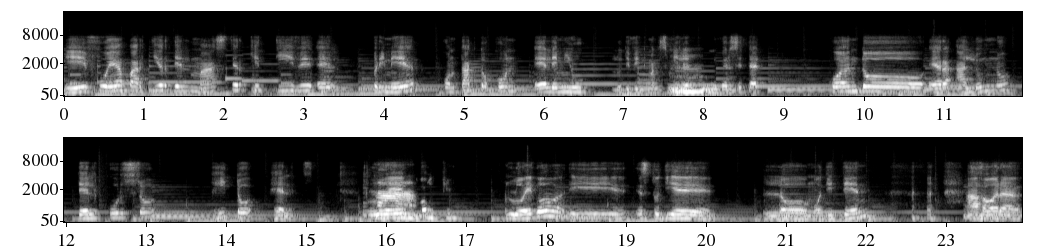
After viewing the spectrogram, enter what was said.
y fue a partir del máster que tuve el primer contacto con LMU, Ludwig Maximilian Universität, cuando era alumno del curso Rito Health. Ah, Luego, luego y estudié lo Moditen, ahora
